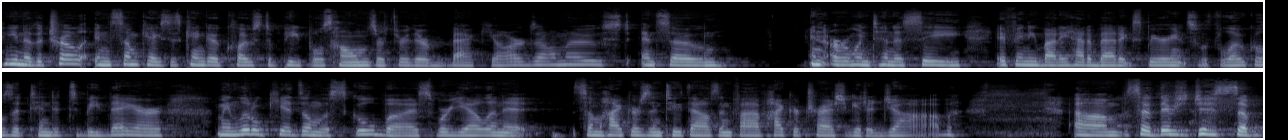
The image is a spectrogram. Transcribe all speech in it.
you know the trail in some cases can go close to people's homes or through their backyards almost and so in Erwin, Tennessee, if anybody had a bad experience with locals, it tended to be there. I mean, little kids on the school bus were yelling at some hikers in 2005, hiker trash, get a job. Um, so there's just some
